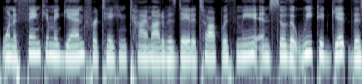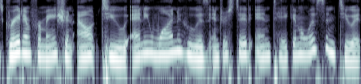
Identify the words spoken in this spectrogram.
Want to thank him again for taking time out of his day to talk with me and so that we could get this great information out to anyone who is interested in taking a listen to it.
